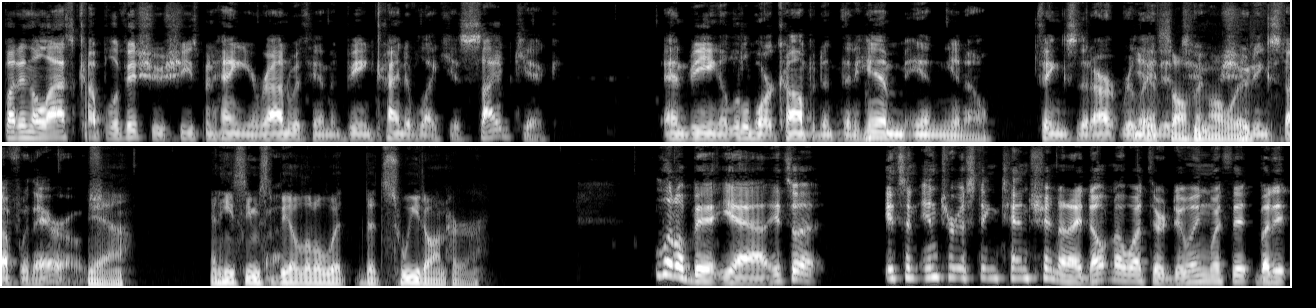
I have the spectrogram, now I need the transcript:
But in the last couple of issues, she's been hanging around with him and being kind of like his sidekick, and being a little more competent than him in you know things that aren't related solving to shooting his- stuff with arrows. Yeah. And he seems to be a little bit, bit sweet on her. A little bit, yeah. It's a it's an interesting tension, and I don't know what they're doing with it, but it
